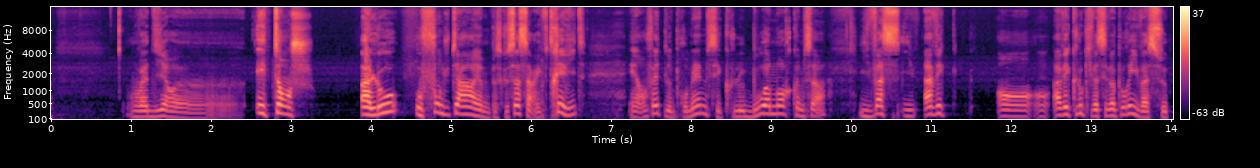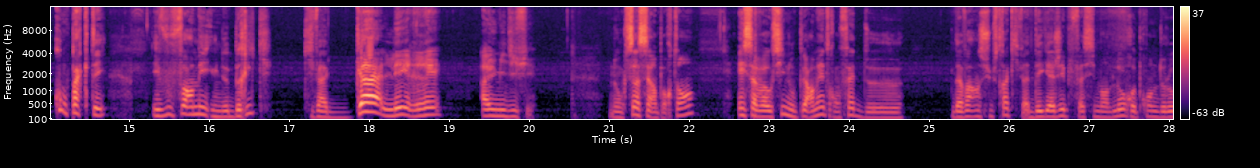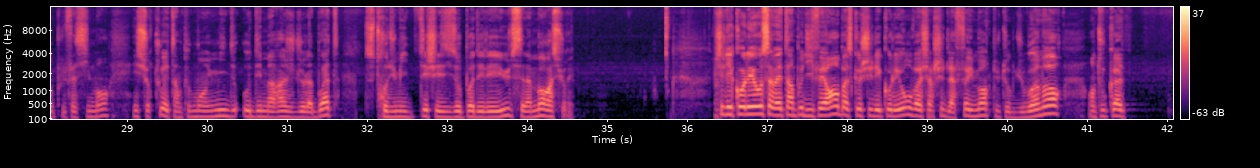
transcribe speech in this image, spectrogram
on va dire, euh, étanche à l'eau au fond du terrarium. Parce que ça, ça arrive très vite. Et en fait, le problème, c'est que le bois mort comme ça, il va, avec, avec l'eau qui va s'évaporer, il va se compacter et vous former une brique qui va galérer à humidifier. Donc ça c'est important et ça va aussi nous permettre en fait de d'avoir un substrat qui va dégager plus facilement de l'eau, reprendre de l'eau plus facilement et surtout être un peu moins humide au démarrage de la boîte. C'est trop d'humidité chez les isopodes et les hules, c'est la mort assurée. Chez les coléos, ça va être un peu différent parce que chez les coléos, on va chercher de la feuille morte plutôt que du bois mort. En tout cas,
